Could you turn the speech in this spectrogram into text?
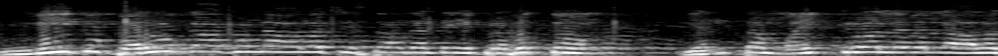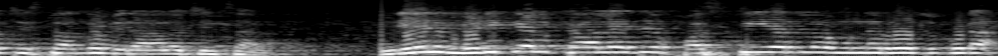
మీకు బరువు కాకుండా ఆలోచిస్తుందంటే ఈ ప్రభుత్వం ఎంత మైక్రో లెవెల్లో ఆలోచిస్తుందో మీరు ఆలోచించాలి. నేను మెడికల్ కాలేజ్ ఫస్ట్ ఇయర్లో ఉన్న రోజు కూడా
